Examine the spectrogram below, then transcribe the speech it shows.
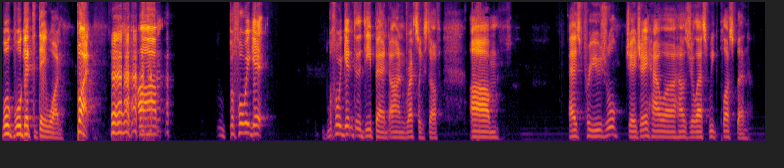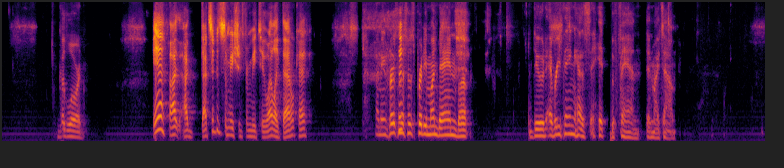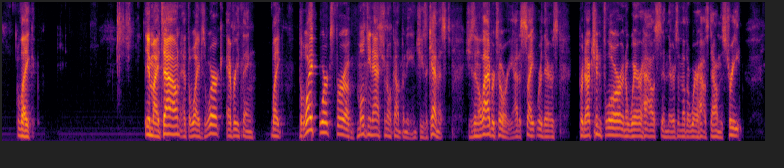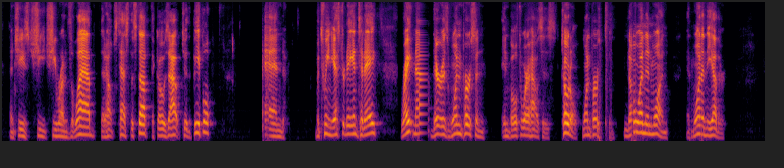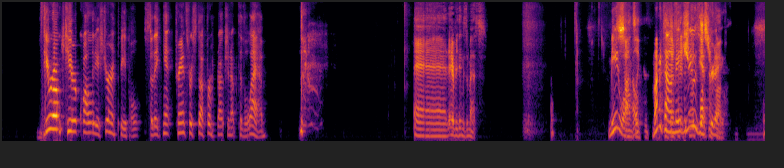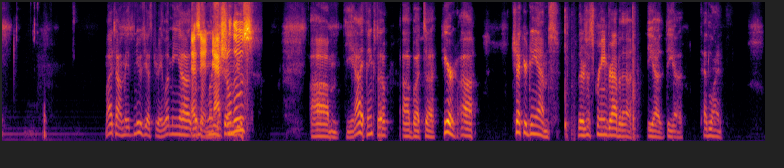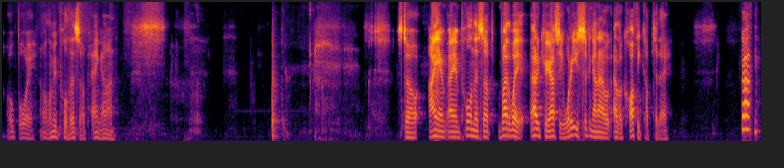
we'll we'll get to day one, but um, before we get before we get into the deep end on wrestling stuff, um, as per usual, JJ, how uh, how's your last week plus been? Good lord. Yeah, I, I that's a good summation for me too. I like that. Okay. I mean, Christmas was pretty mundane, but dude, everything has hit the fan in my town. Like in my town, at the wife's work, everything. Like the wife works for a multinational company and she's a chemist. She's in a laboratory at a site where there's production floor and a warehouse and there's another warehouse down the street. And she's she she runs the lab that helps test the stuff that goes out to the people. And between yesterday and today, right now there is one person in both warehouses. Total, one person. No one in one and one in the other zero cure quality assurance people, so they can't transfer stuff from production up to the lab. and everything's a mess. Meanwhile, like the, my town made the news yesterday. My town made the news yesterday. Let me uh as let, in let national news? Um yeah, I think so. Uh but uh here, uh check your DMs. There's a screen grab of the the uh, the uh, headline. Oh boy. Oh, let me pull this up. Hang on. So I am I am pulling this up. By the way, out of curiosity, what are you sipping on out of, out of a coffee cup today? Coffee.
